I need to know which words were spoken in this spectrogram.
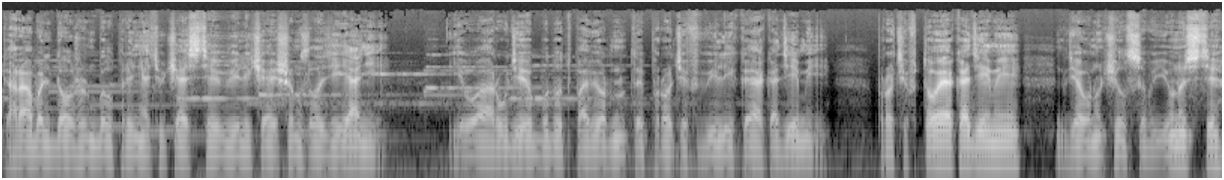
Корабль должен был принять участие в величайшем злодеянии. Его орудия будут повернуты против Великой Академии, против той Академии, где он учился в юности,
